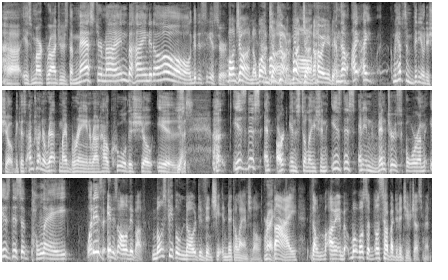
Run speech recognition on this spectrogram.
uh, is Mark Rogers, the mastermind behind it all. Good to see you, sir. Buongiorno, buongiorno, Buongiorno. buongiorno. How are you doing? Now, I, I, we have some video to show because I'm trying to wrap my brain around how cool this show is. Yes. Uh, is this an art installation? Is this an inventor's forum? Is this a play? What is it? It is all of the above. Most people know Da Vinci and Michelangelo Right. by the. I mean, most of, let's talk about Da Vinci just a minute.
